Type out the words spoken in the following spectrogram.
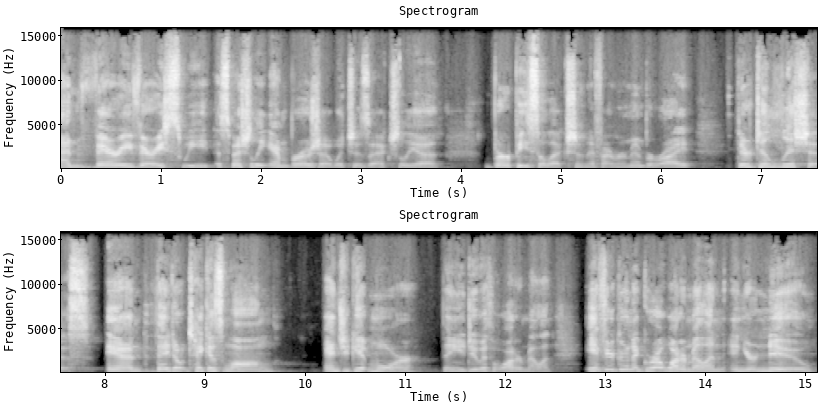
and very, very sweet, especially ambrosia, which is actually a burpee selection, if I remember right. They're delicious and they don't take as long and you get more than you do with a watermelon. If you're going to grow watermelon and you're new,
